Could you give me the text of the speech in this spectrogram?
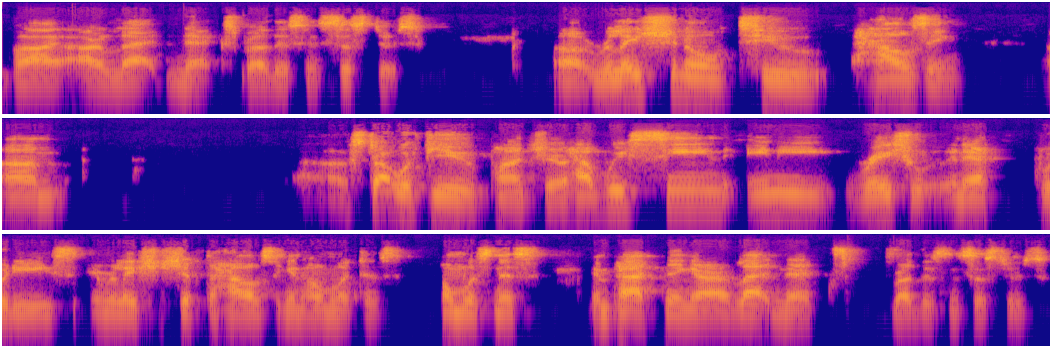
by our Latinx brothers and sisters. Uh, relational to housing, um, uh, start with you, Poncho. Have we seen any racial inequities in relationship to housing and homelessness, homelessness impacting our Latinx brothers and sisters?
